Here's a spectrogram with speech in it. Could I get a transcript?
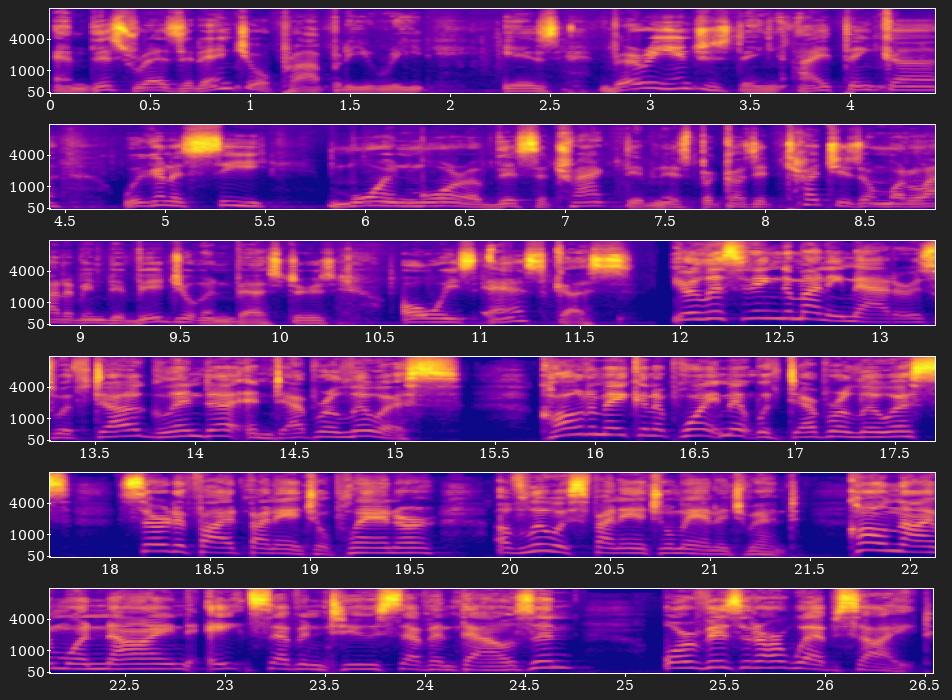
And this residential property REIT is very interesting. I think uh, we're going to see more and more of this attractiveness because it touches on what a lot of individual investors always ask us. You're listening to Money Matters with Doug, Linda, and Deborah Lewis. Call to make an appointment with Deborah Lewis, certified financial planner of Lewis Financial Management. Call 919 872 7000 or visit our website,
